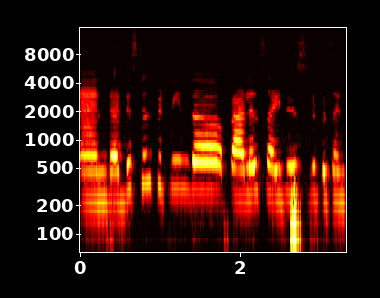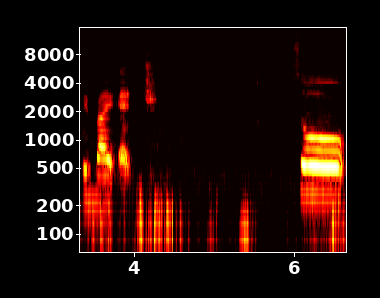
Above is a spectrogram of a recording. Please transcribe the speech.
and uh, distance between the parallel side is represented by h so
